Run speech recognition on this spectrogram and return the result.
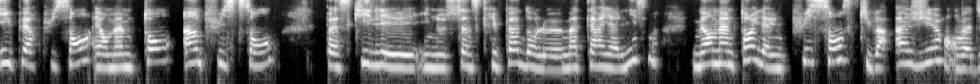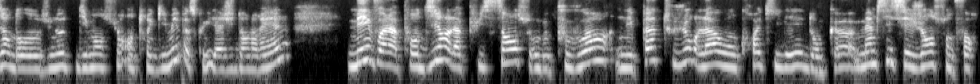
hyper puissant et en même temps impuissant parce qu'il il ne s'inscrit pas dans le matérialisme, mais en même temps, il a une puissance qui va agir, on va dire, dans une autre dimension, entre guillemets, parce qu'il agit dans le réel. Mais voilà, pour dire la puissance ou le pouvoir n'est pas toujours là où on croit qu'il est. Donc, euh, même si ces gens sont forts,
